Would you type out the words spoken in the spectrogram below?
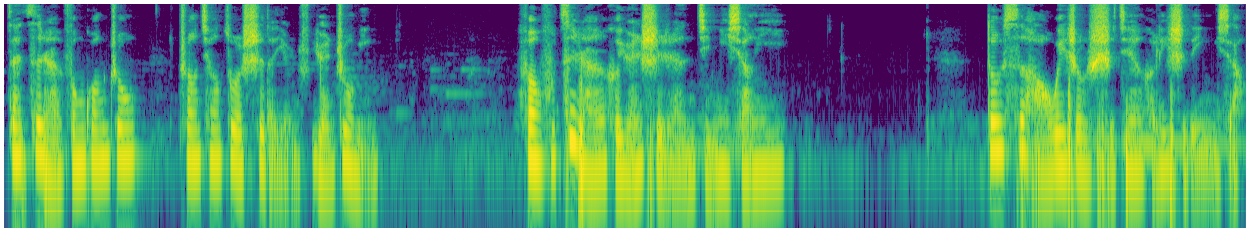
在自然风光中装腔作势的原原住民，仿佛自然和原始人紧密相依，都丝毫未受时间和历史的影响。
